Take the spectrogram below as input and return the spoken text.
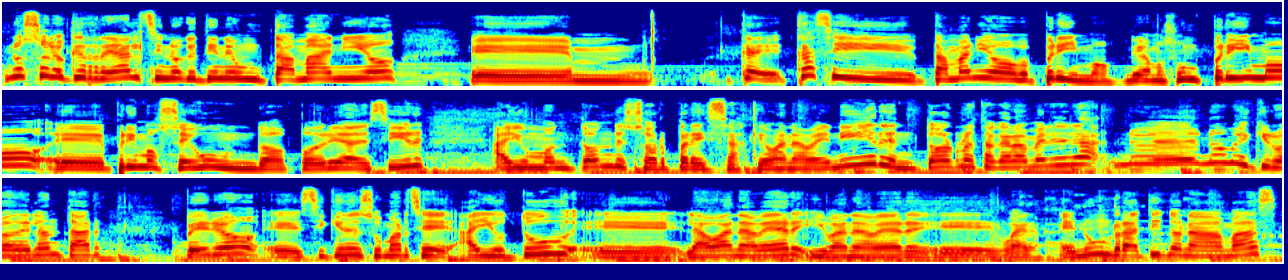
No solo que es real, sino que tiene un tamaño. eh, casi tamaño primo, digamos, un primo, eh, primo segundo, podría decir. Hay un montón de sorpresas que van a venir en torno a esta caramelera. No, no me quiero adelantar, pero eh, si quieren sumarse a YouTube, eh, la van a ver y van a ver, eh, bueno, en un ratito nada más,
